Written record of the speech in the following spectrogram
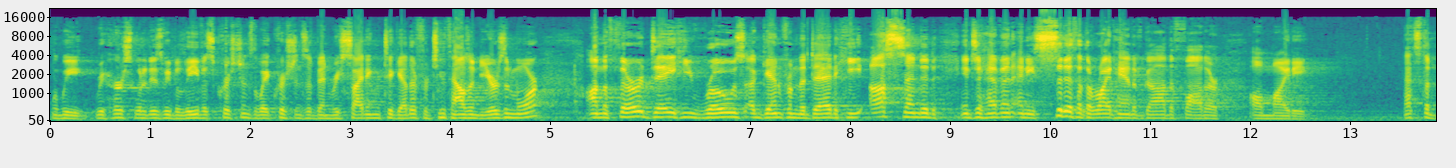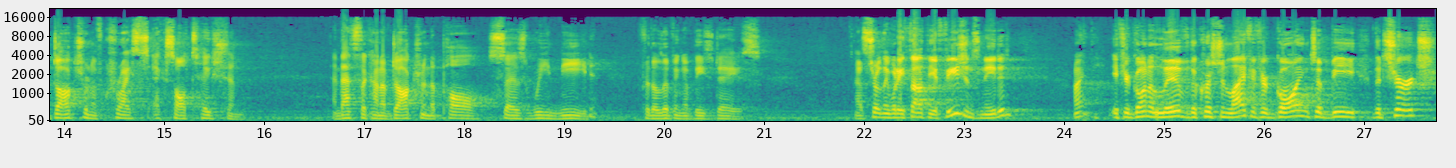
When we rehearse what it is we believe as Christians, the way Christians have been reciting together for 2,000 years and more. On the third day, he rose again from the dead. He ascended into heaven, and he sitteth at the right hand of God the Father Almighty. That's the doctrine of Christ's exaltation and that's the kind of doctrine that Paul says we need for the living of these days. That's certainly what he thought the Ephesians needed. Right? If you're going to live the Christian life, if you're going to be the church,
